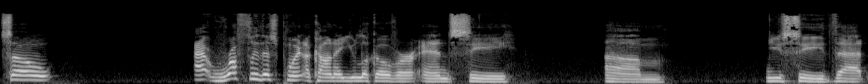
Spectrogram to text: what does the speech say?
So, at roughly this point, Akane, you look over and see, um, you see that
